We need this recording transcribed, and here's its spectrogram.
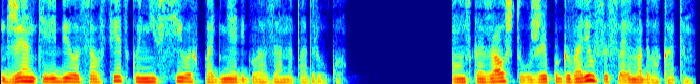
Джен теребила салфетку, не в силах поднять глаза на подругу. Он сказал, что уже поговорил со своим адвокатом,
